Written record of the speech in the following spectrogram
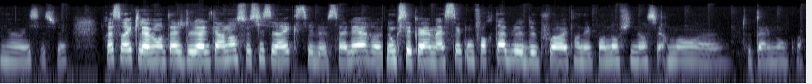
Oui, c'est sûr. Après, c'est vrai que l'avantage de l'alternance aussi, c'est vrai que c'est le salaire. Donc, c'est quand même assez confortable de pouvoir être indépendant financièrement euh, totalement, quoi.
